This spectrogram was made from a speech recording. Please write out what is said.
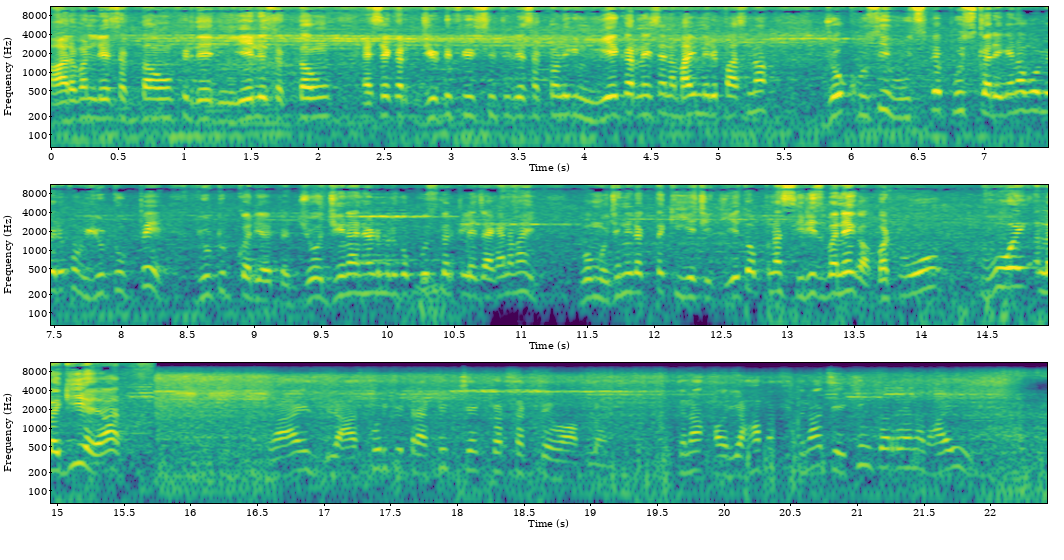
आर वन ले सकता हूँ, फिर देन ये ले सकता हूँ, ऐसे कर टी फिर सिटी ले सकता हूँ, लेकिन ये करने से ना भाई मेरे पास ना जो खुशी उस पर पुश करेगा ना, वो मेरे को यूट्यूब पे यूट्यूब करियर पे, जो जी नाइन मेरे को पुश करके ले जाएगा ना भाई, वो मुझे नहीं लगता कि ये चीज़, ये तो अपना सीरीज़ बनेगा बट वो वो एक अलग ही है यार। गाइस बिलासपुर की ट्रैफ़िक चेक कर सकते हो आप लोग, इतना, और यहाँ पर इतना चेकिंग कर रहे हैं ना भाई?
